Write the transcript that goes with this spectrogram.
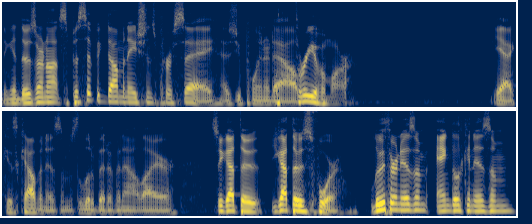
Again, those are not specific dominations per se, as you pointed out. Three of them are. Yeah, because Calvinism is a little bit of an outlier. So you got the you got those four: Lutheranism, Anglicanism,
